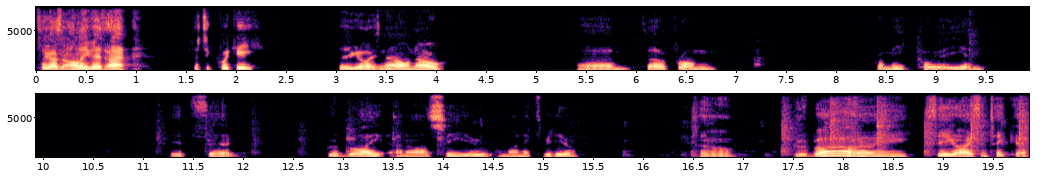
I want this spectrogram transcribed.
So guys, I'll leave it at that. Just a quickie, so you guys now know. Um, so from from me, Kuya Ian, it's uh, goodbye, and I'll see you on my next video. So goodbye. See you guys and take care.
